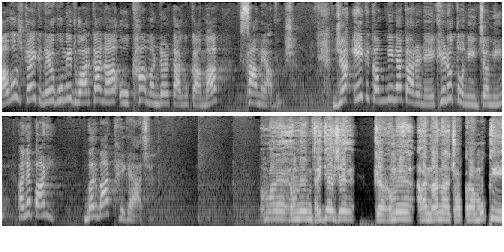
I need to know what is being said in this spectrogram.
આવો જ કંઈક દેવભૂમિ દ્વારકાના ઓખા મંડળ તાલુકામાં સામે આવ્યું છે. જ્યાં એક કંપનીના કારણે ખેડૂતોની જમીન અને પાણી બરબાદ થઈ ગયા છે. અમારે અમને એમ થઈ જાય છે કે અમે આ નાના છોકરા મૂકી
